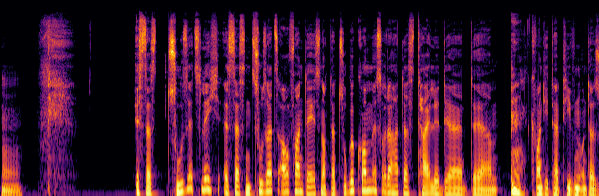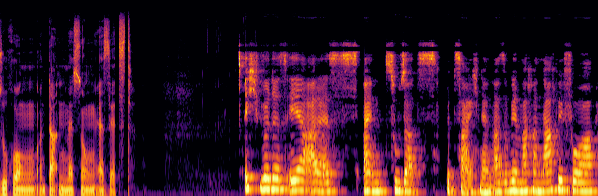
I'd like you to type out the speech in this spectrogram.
Hm. Ist das zusätzlich? Ist das ein Zusatzaufwand, der jetzt noch dazugekommen ist, oder hat das Teile der, der quantitativen Untersuchungen und Datenmessungen ersetzt? Ich würde es eher als einen Zusatz bezeichnen. Also wir machen nach wie vor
